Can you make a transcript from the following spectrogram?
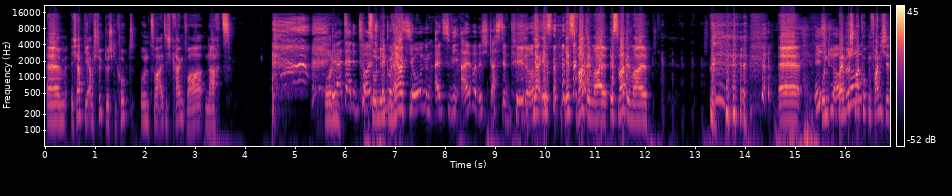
Ähm, ich habe die am Stück durchgeguckt und zwar als ich krank war, nachts. Und Er hat eine tollen so nebenher- als wie albern ist das denn, Peter? Ja, jetzt, jetzt warte mal, jetzt warte mal. äh, ich und beim ersten Mal gucken fand ich,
